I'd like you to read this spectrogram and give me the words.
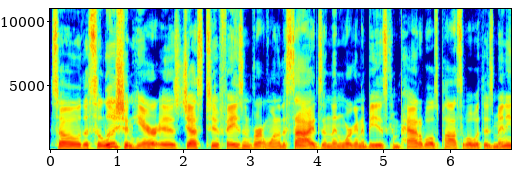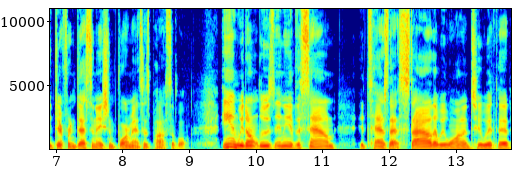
So the solution here is just to phase invert one of the sides, and then we're going to be as compatible as possible with as many different destination formats as possible. And we don't lose any of the sound. It has that style that we wanted to with it.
